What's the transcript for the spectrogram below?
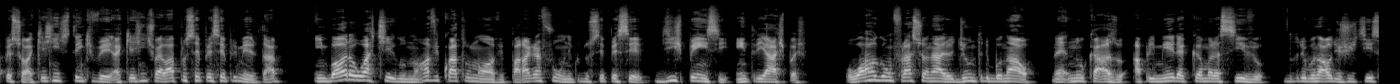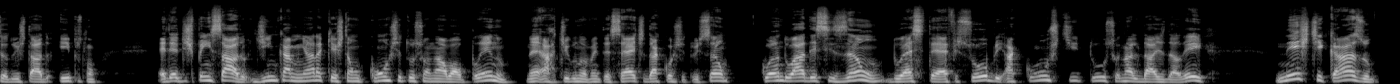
pessoal, aqui a gente tem que ver, aqui a gente vai lá para o CPC primeiro, tá? Embora o artigo 949, parágrafo único do CPC, dispense, entre aspas, o órgão fracionário de um tribunal, né, no caso, a primeira Câmara Civil do Tribunal de Justiça do Estado Y, ele é dispensado de encaminhar a questão constitucional ao Pleno, né, artigo 97 da Constituição, quando há decisão do STF sobre a constitucionalidade da lei. Neste caso,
